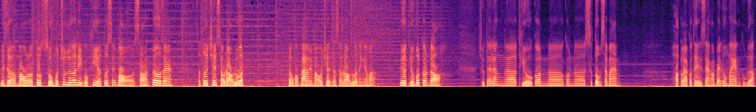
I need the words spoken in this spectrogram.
Bây giờ màu nó tụt xuống một chút nữa Thì có khi là tôi sẽ bỏ 6 Hunter ra Sau tôi chơi 6 đỏ luôn. Tầm khoảng 30 máu chuyển sang 6 đỏ luôn anh em ạ. Bây giờ thiếu một con đỏ. Chúng ta đang uh, thiếu con uh, con uh, Storm Saman Hoặc là có thể ra con Bad Omen cũng được.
